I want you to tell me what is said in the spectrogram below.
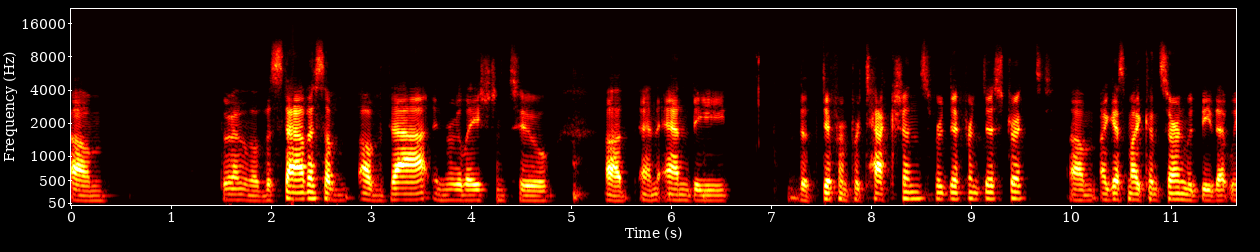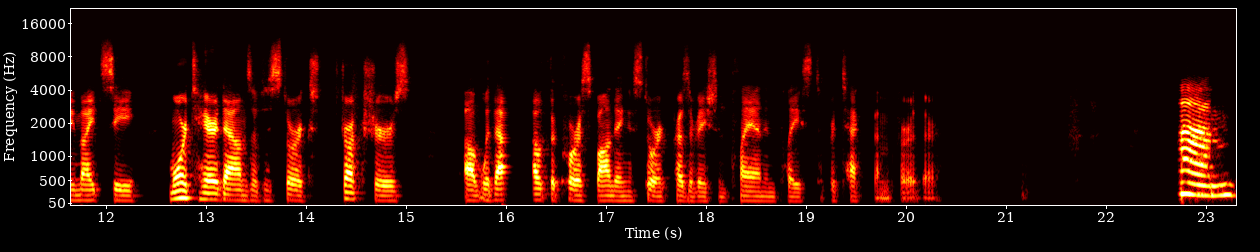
um, the, I don't know, the status of, of that in relation to uh, and and the the different protections for different districts. Um, I guess my concern would be that we might see more teardowns of historic structures uh, without the corresponding historic preservation plan in place to protect them further. Um,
